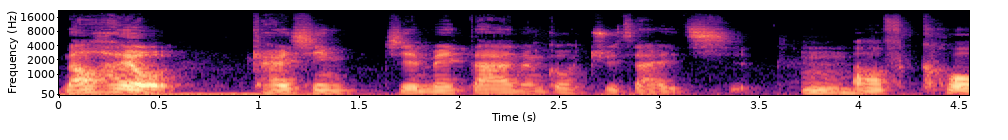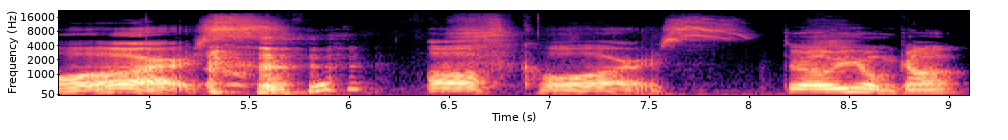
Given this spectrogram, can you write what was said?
然后还有开心姐妹大家能够聚在一起，嗯。Of course, of course。对啊，因为我们刚刚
